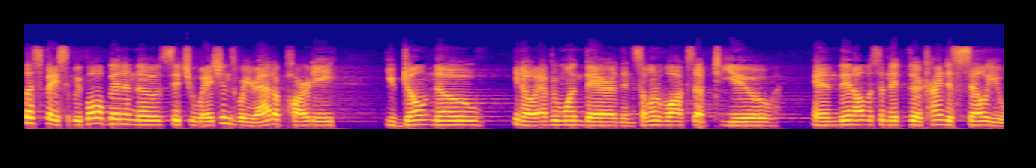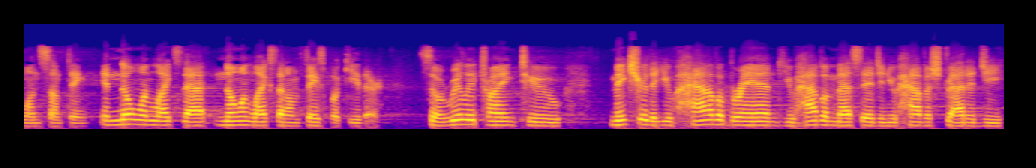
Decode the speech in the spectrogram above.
let's face it, we've all been in those situations where you're at a party you don't know, you know, everyone there, then someone walks up to you, and then all of a sudden they, are trying to sell you on something. And no one likes that. No one likes that on Facebook either. So really trying to make sure that you have a brand, you have a message, and you have a strategy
